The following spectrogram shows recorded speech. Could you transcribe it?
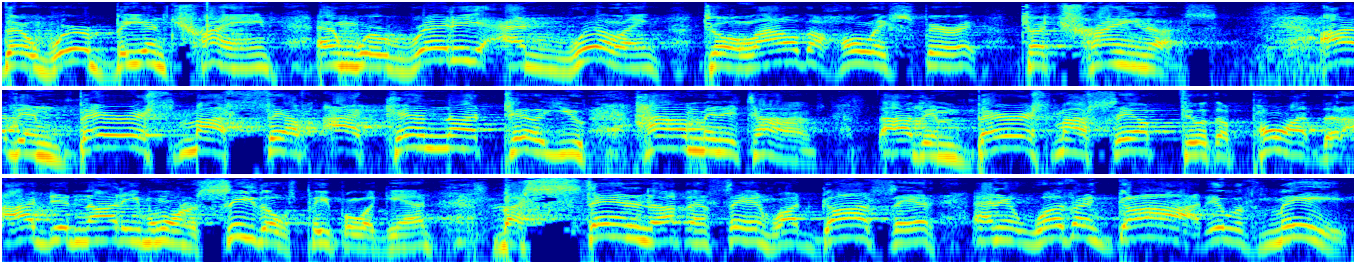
that we're being trained and we're ready and willing to allow the Holy Spirit to train us. I've embarrassed myself. I cannot tell you how many times I've embarrassed myself to the point that I did not even want to see those people again by standing up and saying what God said, and it wasn't God, it was me.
